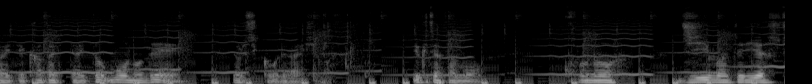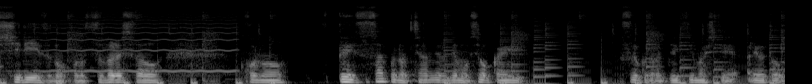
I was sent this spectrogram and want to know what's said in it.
えて飾りたいと思うのでよろしくお願いします。ゆきちゃんさんもこの G マテリアシリーズのこの素晴らしさをこのスペースサクのチャンネルでも紹介することができましてありがとうご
